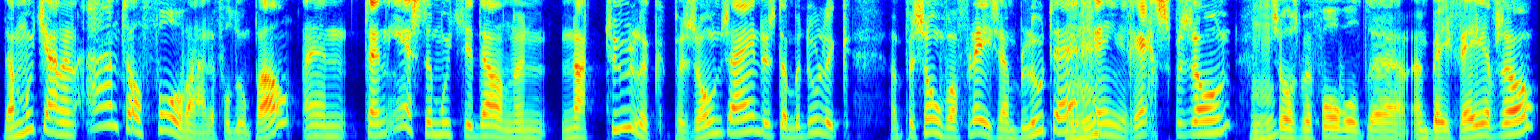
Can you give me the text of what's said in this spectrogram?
dan moet je aan een aantal voorwaarden voldoen, Paul. En ten eerste moet je dan een natuurlijk persoon zijn. Dus dan bedoel ik een persoon van vlees en bloed, hè? Mhm. geen rechtspersoon, Mhm. zoals bijvoorbeeld uh, een BV of zo.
